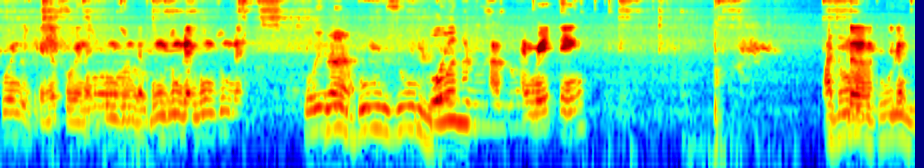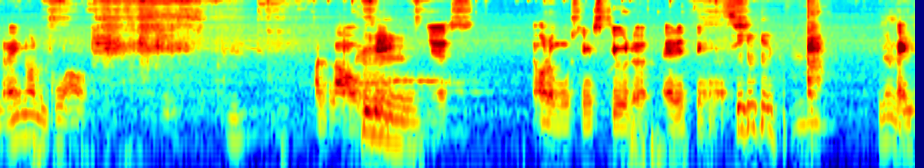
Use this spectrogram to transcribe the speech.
Go in, you can just go in like boom zoom then boom zoom then boom zoom then. Go in, lah. boom zoom. Go in, you. Ah, I'm waiting. I don't know how to go you in. I don't know how to go out. Allow yes. All the Muslims steal the. See? Then Like.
